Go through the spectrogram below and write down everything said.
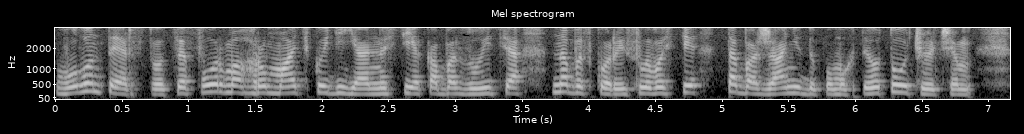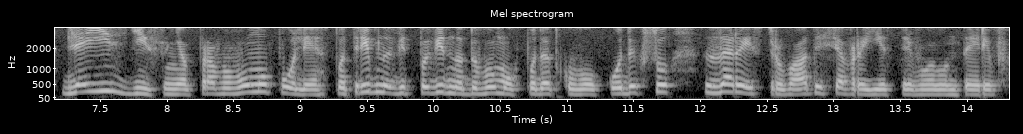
волонтерство це форма громадської діяльності, яка базується на безкорисливості та бажанні допомогти оточуючим. Для її здійснення в правовому полі потрібно відповідно до вимог податкового кодексу зареєструватися в реєстрі волонтерів.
